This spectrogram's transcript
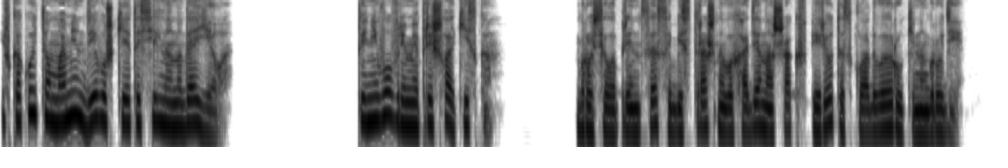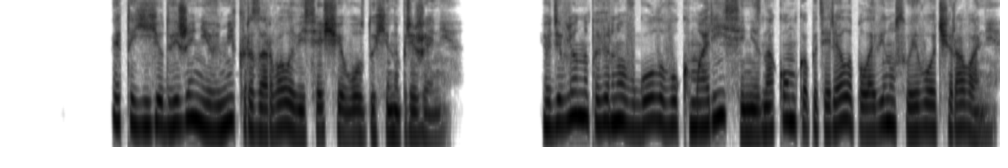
и в какой-то момент девушке это сильно надоело. «Ты не вовремя пришла, киска», — бросила принцесса, бесстрашно выходя на шаг вперед и складывая руки на груди. Это ее движение вмиг разорвало висящее в воздухе напряжение. И удивленно повернув голову к Марисе, незнакомка потеряла половину своего очарования.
